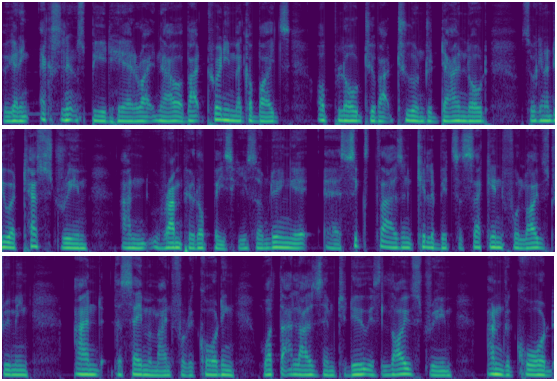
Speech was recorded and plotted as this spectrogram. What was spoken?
We're getting excellent speed here right now, about 20 megabytes upload to about 200 download. So we're going to do a test stream and ramp it up basically. So I'm doing it uh, 6,000 kilobits a second for live streaming and the same amount for recording. What that allows them to do is live stream and record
